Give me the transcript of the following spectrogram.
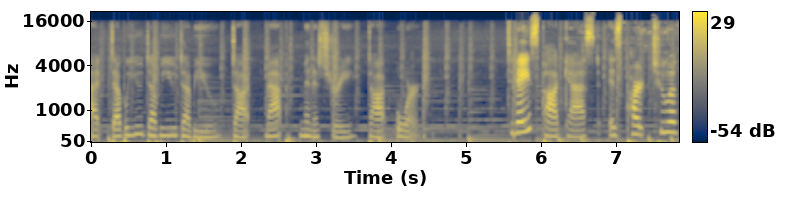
at www.mapministry.org. Today's podcast is part two of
